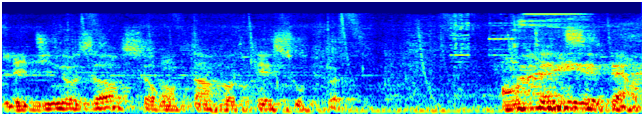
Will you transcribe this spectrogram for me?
Les dinosaures seront invoqués sous peu. Antenne s'est perdue.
